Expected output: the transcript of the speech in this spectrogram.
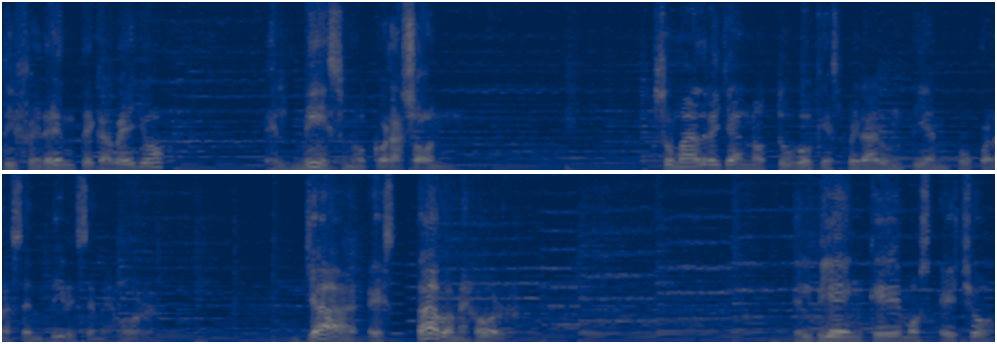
diferente cabello, el mismo corazón. Su madre ya no tuvo que esperar un tiempo para sentirse mejor. Ya estaba mejor. El bien que hemos hecho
